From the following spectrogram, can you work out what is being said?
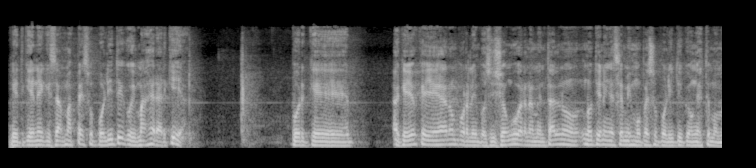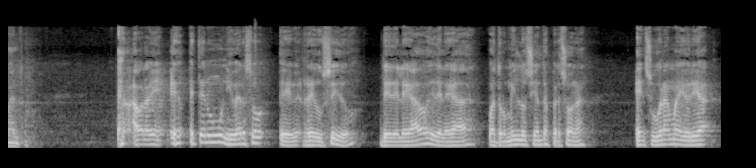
que tiene quizás más peso político y más jerarquía. Porque aquellos que llegaron por la imposición gubernamental no, no tienen ese mismo peso político en este momento. Ahora bien, este era un universo eh, reducido de delegados y delegadas, 4.200 personas, en su gran mayoría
